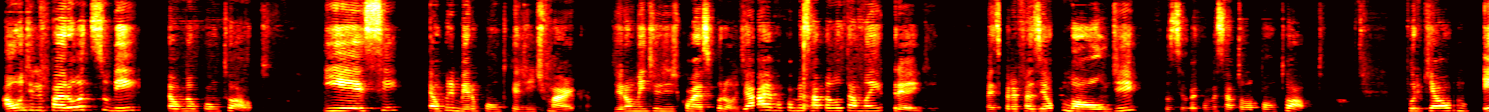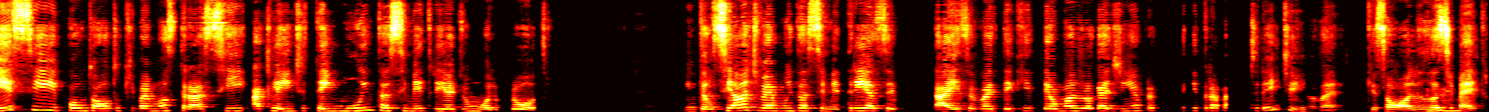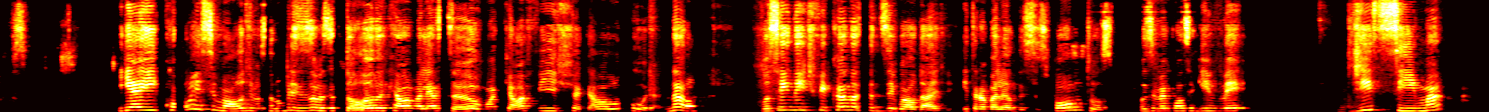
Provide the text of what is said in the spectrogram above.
Aonde ele parou de subir é o meu ponto alto. E esse é o primeiro ponto que a gente marca. Geralmente a gente começa por onde? Ah, eu vou começar pelo tamanho grande. Mas para fazer o molde, você vai começar pelo ponto alto. Porque é esse ponto alto que vai mostrar se a cliente tem muita simetria de um olho para o outro. Então, se ela tiver muita simetria, você, aí você vai ter que ter uma jogadinha para conseguir trabalhar direitinho, né? Que são olhos uhum. assimétricos. E aí, com esse molde, você não precisa fazer toda aquela avaliação, aquela ficha, aquela loucura. Não. Você identificando essa desigualdade e trabalhando esses pontos, você vai conseguir ver de cima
